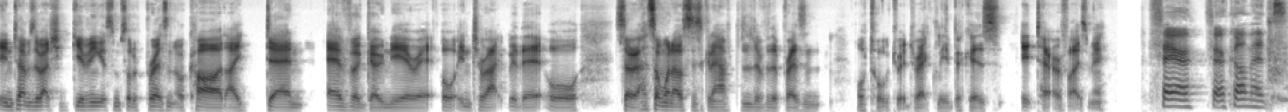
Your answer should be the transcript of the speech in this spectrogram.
in terms of actually giving it some sort of present or card, I daren't ever go near it or interact with it, or so someone else is going to have to deliver the present or talk to it directly because it terrifies me. Fair, fair comments.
